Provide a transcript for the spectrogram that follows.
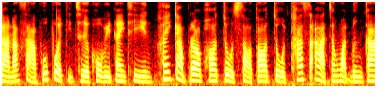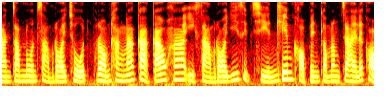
การรักษาผู้ป่วยติดเชื้อโควิด -19 ให้กับรอพอจุดสอตอจุดท่าสะอาดจังหวัดบึงกาฬจำนวน 300 ชุด พร้อมทั้งหน้ากาก 95 อีก 320 ชิ้น เข้มขอเป็นกำลังใจและขอ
